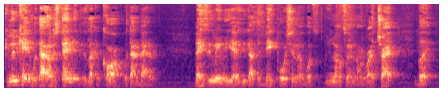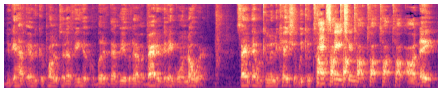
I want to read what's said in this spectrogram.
communicating without understanding is like a car without a battery. Basically meaning, yeah, you got the big portion of what's, you know what I'm saying, on the right track, but you can have every component to that vehicle, but if that vehicle doesn't have a battery, it ain't going nowhere. Same thing with communication. We can talk, That's talk, talk, talk, talk, talk, talk, talk all day,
